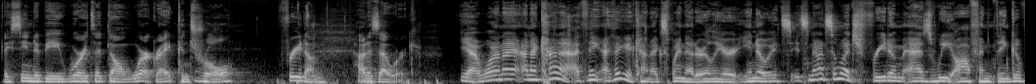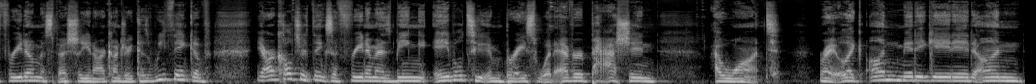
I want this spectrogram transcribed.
They seem to be words that don't work, right? Control, freedom. How does that work? Yeah, well, and I and I kind of I think I think I kind of explained that earlier. You know, it's it's not so much freedom as we often think of freedom, especially in our country, because we think of you know, our culture thinks of freedom as being able to embrace whatever passion I want, right? Like unmitigated, un,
